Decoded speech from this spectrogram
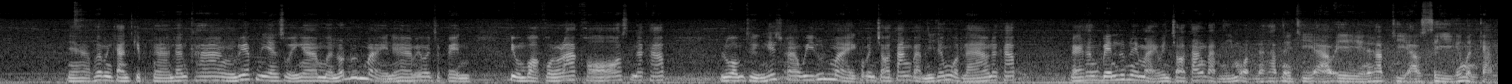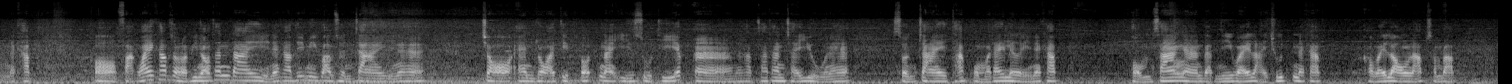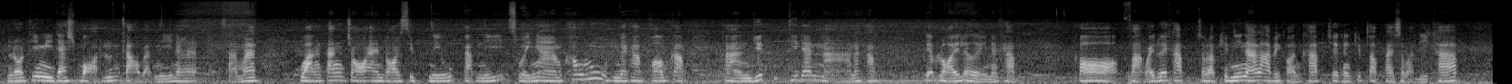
เนี่ยฮะเพื่อเป็นการเก็บงานด้านข้าง เรียบเนียนสวยงามเหมือนรถรุ่นใหม่นะฮะไม่ว่าจะเป็นที่ผมบอก Corolla Cross นะครับรวมถึง HRV รุ่นใหม่ก็เป็นจอตั้งแบบนี้ทั้งหมดแล้วนะครับแม้กระทั่งเบนซ์รุ่นใหม่ๆเป็นจอตั้งแบบนี้หมดนะครับใน GLA นะครับ GLC ก็เหมือนกันนะครับ ก็ฝากไว้ครับสำหรับพี่น้องท่านใดนะครับที่มีความสนใจนะฮะจอ Android ติดรถใน Isuzu TFR นะครับถ้าท่านใช้อยู่นะฮะสนใจทักผมมาได้เลยนะครับ ผมสร้างงานแบบนี้ไว้หลายชุดนะครับ เอาไว้รองรับสำหรับรถที่มีแดชบอร์ดรุ่นเก่าแบบนี้นะฮะสามารถวางตั้งจอ Android 10 นิ้ว แบบนี้สวยงามเข้ารูปนะครับ พร้อมกับการยึดที่แน่นหนานะครับ เรียบร้อยเลยนะครับ ก็ฝากไว้ด้วยครับสำหรับคลิปนี้นะลาไปก่อนครับ เจอกันคลิปต่อไปสวัสดีครับ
